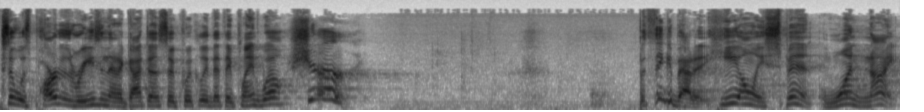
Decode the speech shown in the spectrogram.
So, it was part of the reason that it got done so quickly that they planned? Well, sure. But think about it. He only spent one night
